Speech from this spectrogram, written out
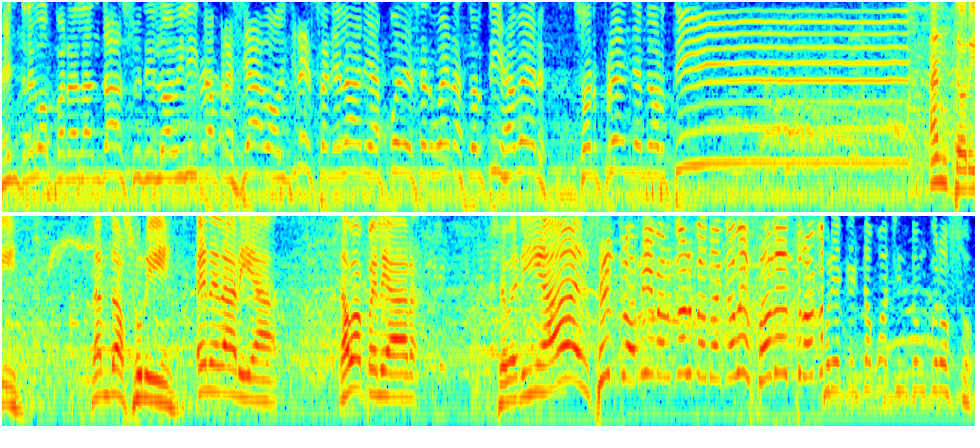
entregó para Landazuri, lo habilita apreciado, ingresa en el área, puede ser buena esta Ortiz, a ver, sorpréndeme Ortiz. Anthony. Landazuri en el área. La va a pelear. Se venía. ¡Ah! El centro arriba, el golpe de cabeza adentro. Por aquí está Washington Corozo.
